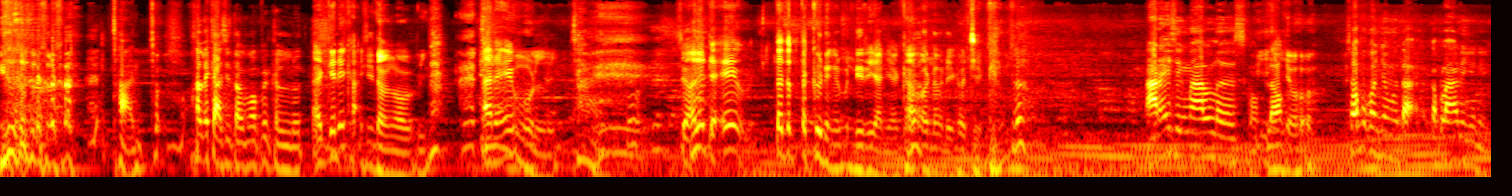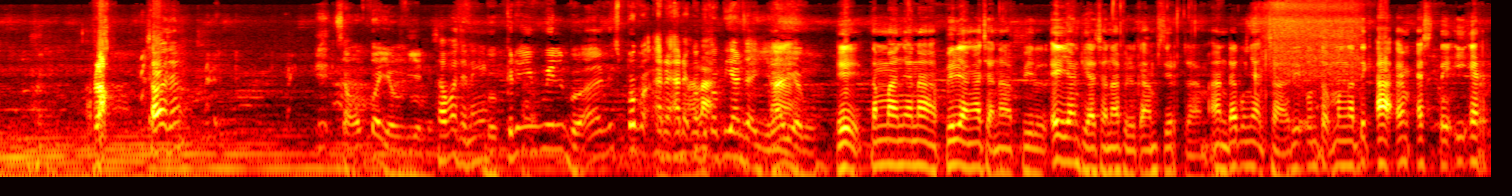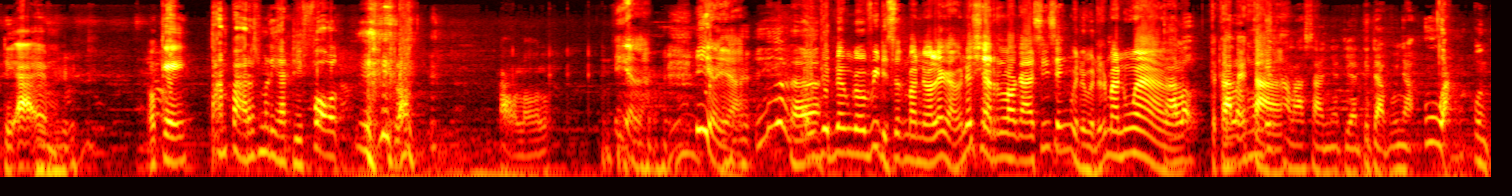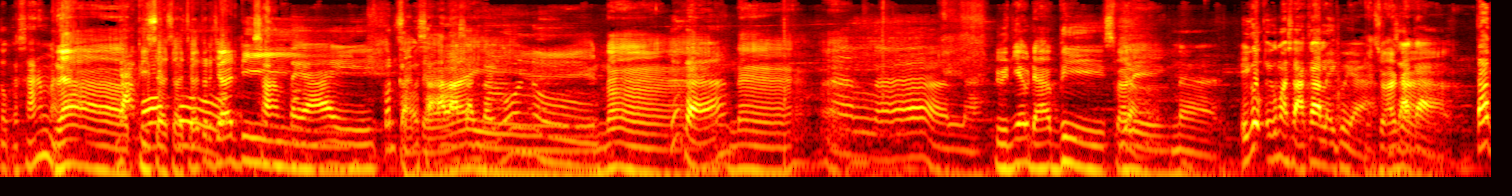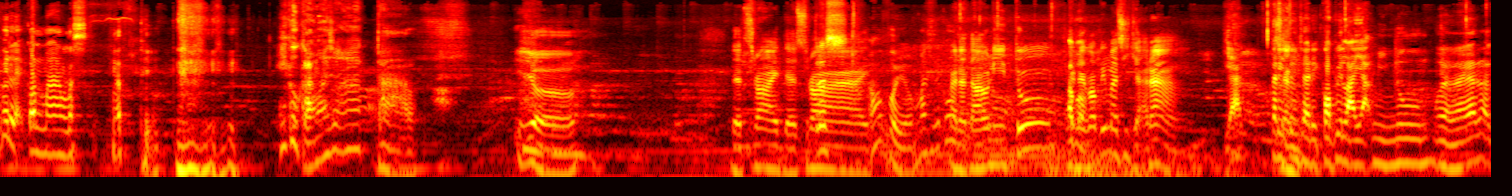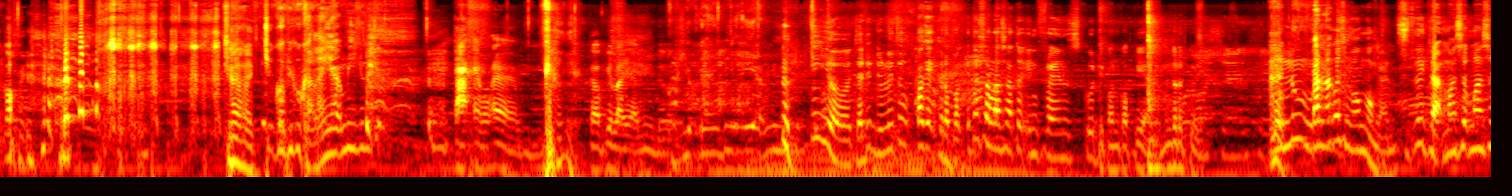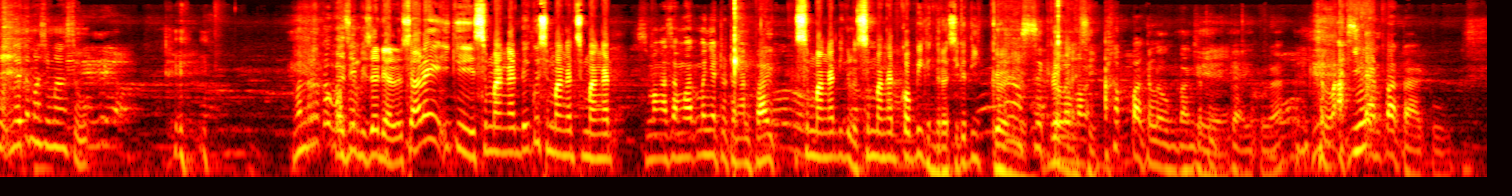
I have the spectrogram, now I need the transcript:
cancuk malah kasih tau ngopi gelut Akhirnya gak sih ngopi. Ada yang mulai. Soalnya dia tetap teguh dengan pendiriannya. Gak ono deh loh arek sing males goblok Siapa kancamu tak keplani gini? Blok. Siapa aja? Sopo ya Win? Siapa jenenge? Mbok kriwil, mbok anus, pokok ada-ada Alah. kopi-kopian saiki lali aku. Eh, temannya Nabil yang ngajak Nabil, eh yang diajak Nabil ke Amsterdam. Anda punya jari untuk mengetik A M S T I R D A M. Oke, tanpa harus melihat default. Loh. Oh lol. Iya lah. Iya ya. Iya lah. Amsterdam Coffee di set manualnya kan udah share lokasi sing bener-bener manual. Kalau kalau mungkin alasannya dia tidak punya uang untuk ke sana. Lah, bisa saja terjadi. Santai ae. Kon gak usah alasan kayak ngono. Nah. Iya kan? Nah. Alah, alah. Duitnya udah habis Ya, paling. benar. Iku iku masuk akal iku ya. Masuk akal. Tapi lek kon males ngetik. iku gak masuk akal. Iya. That's right, that's Terus right. apa ya? Mas iku Pada tahun itu Apa? kopi masih jarang. ya terhitung Sang- cari kopi layak minum. Kopi Jancuk kopi ku gak layak minum. KLM. kopi layak minum. iya, jadi dulu itu pakai gerobak. Itu salah satu influenceku di kopi ya, menurutku. Anu. kan aku sih ngomong kan, tidak masuk-masuknya itu masih masuk. Menurutku Masih kopi- bisa dia. Soalnya iki semangat itu semangat semangat semangat-semangat menyedot dengan baik. semangat itu loh, semangat kopi generasi ketiga. Asik gelombang masih. apa gelombang Iya. ketiga itu kan? Jelaskan padaku.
